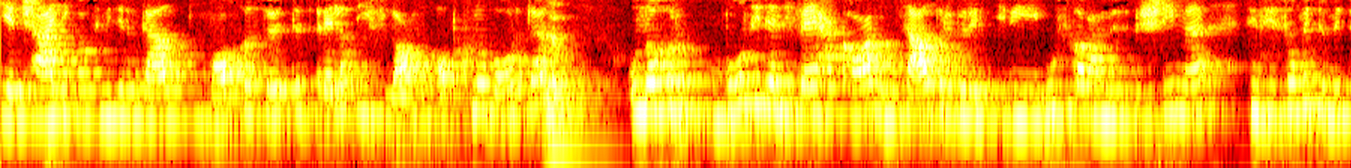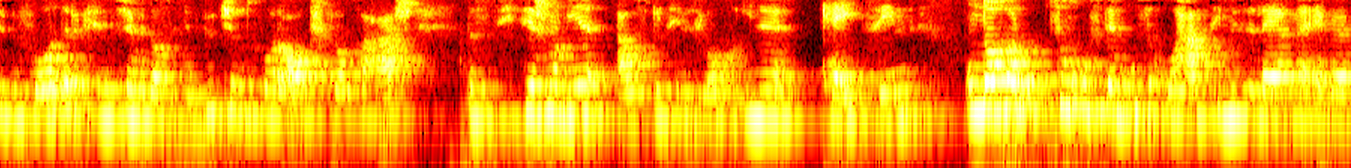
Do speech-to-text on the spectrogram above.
die Entscheidung, was sie mit ihrem Geld machen sollten, relativ lang abgenommen worden. Ja. Und nachher, wo sie dann die Freiheit hatten und selber über ihre Ausgaben haben müssen bestimmen, sind sie so mit damit überfordert gewesen, das ist eben das mit dem Budget, das du vorher angesprochen hast, dass sie zuerst mal wie auch ein bisschen ins Loch reingefallen sind und nachher, um aus dem rauszukommen, haben sie müssen lernen, eben,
